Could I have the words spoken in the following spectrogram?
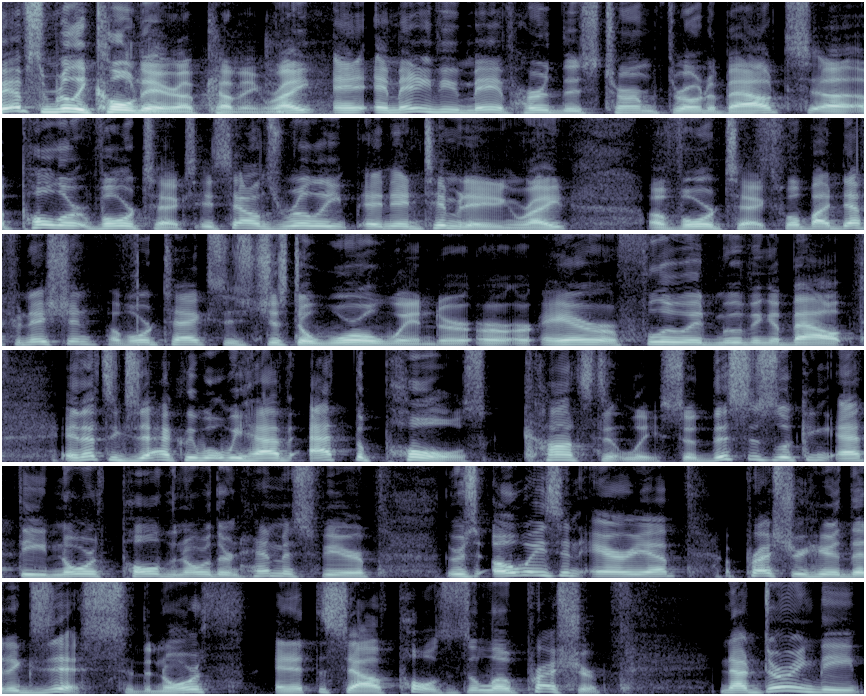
We have some really cold air upcoming, right? And, and many of you may have heard this term thrown about, uh, a polar vortex. It sounds really intimidating, right? A vortex. Well, by definition, a vortex is just a whirlwind or, or, or air or fluid moving about. And that's exactly what we have at the poles constantly. So this is looking at the North Pole, the Northern Hemisphere. There's always an area of pressure here that exists at the North and at the South Poles. It's a low pressure. Now, during the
